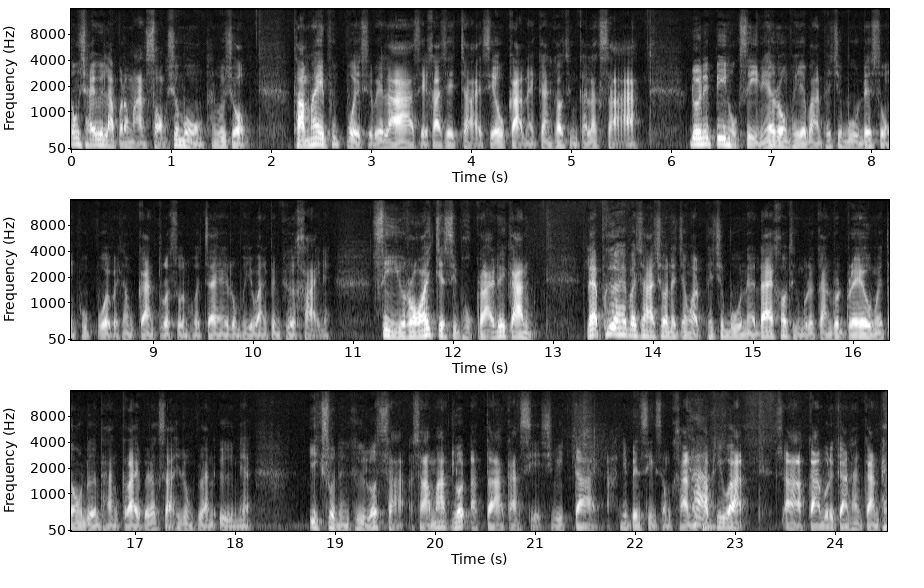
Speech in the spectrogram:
ต้องใช้เวลาประมาณ 2 ชั่วโมงท่านผู้ชมทำให้ผู้ป่วยเสียเวลา เสียค่าใช้จ่าย เสียโอกาสในการเข้าถึงการรักษา โดยในปี 64 เนี่ยโรงพยาบาลเพชรบูรณ์ได้ส่งผู้ป่วยไปทำการตรวจส่วนหัวใจในโรงพยาบาลเป็นเครือข่ายเนี่ย 476 รายด้วยกัน และเพื่อให้ประชาชนในจังหวัดเพชรบูรณ์เนี่ยได้เข้าถึงบริการรวดเร็ว ไม่ต้องเดินทางไกลไปรักษาที่โรงพยาบาลอื่นเนี่ย อีกส่วนหนึ่งคือลดสาสามารถลดอัตราการเสียชีวิตได้อะนี่เป็นสิ่งสำคัญนะครับค่ะที่ว่าอ่าการบริการทางการแพ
